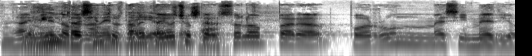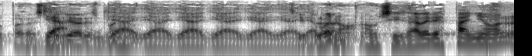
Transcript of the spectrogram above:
en 1998, pero solo para, por un mes y medio para Ya, estudiar español. ya, ya, ya, ya, ya, Sí, ya. Bueno, aun sin saber español,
